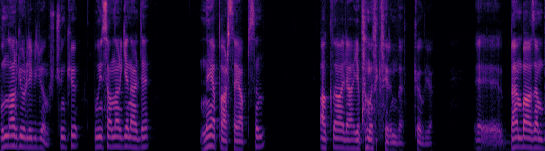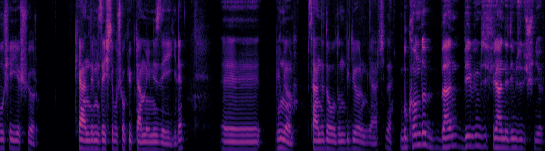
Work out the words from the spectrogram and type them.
Bunlar görülebiliyormuş. Çünkü bu insanlar genelde ne yaparsa yapsın aklı hala yapamadıklarında kalıyor. E, ben bazen bu şeyi yaşıyorum. Kendimize işte bu çok yüklenmemizle ilgili. E, bilmiyorum. Sende de olduğunu biliyorum gerçi de. Bu konuda ben birbirimizi frenlediğimizi düşünüyorum.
